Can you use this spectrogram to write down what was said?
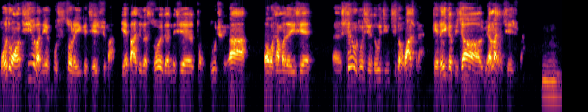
魔动王》TV 版这个故事做了一个结局嘛，也把这个所有的那些种族群啊，包括他们的一些呃深入东西都已经基本挖出来，给了一个比较圆满的结局吧。嗯，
